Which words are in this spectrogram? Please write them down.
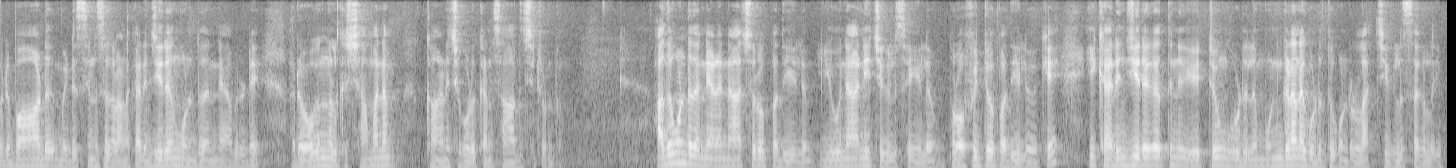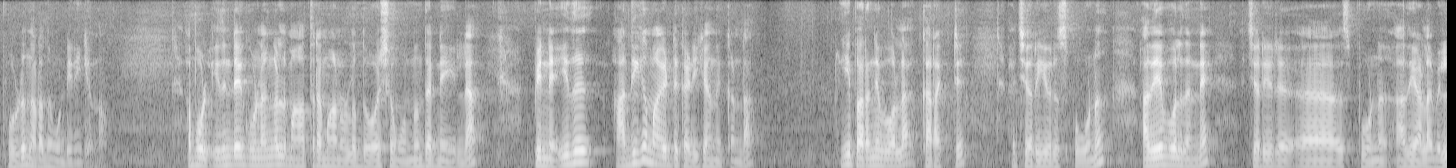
ഒരുപാട് മെഡിസിൻസുകളാണ് കരിഞ്ജീരകം കൊണ്ട് തന്നെ അവരുടെ രോഗങ്ങൾക്ക് ശമനം കാണിച്ചു കൊടുക്കാൻ സാധിച്ചിട്ടുണ്ട്. അതുകൊണ്ട് തന്നെയാണ് നാച്ചുറോപ്പതിയിലും യുനാനി ചികിത്സയിലും പ്രോഫിറ്റോപ്പതിയിലുമൊക്കെ ഈ കരിഞ്ജീരകത്തിന് ഏറ്റവും കൂടുതൽ മുൻഗണന കൊടുത്തുകൊണ്ടുള്ള ചികിത്സകൾ ഇപ്പോഴും നടന്നുകൊണ്ടിരിക്കുന്നു. അപ്പോൾ ഇതിന്റെ ഗുണങ്ങൾ മാത്രമാണുള്ള ദോഷമൊന്നും തന്നെയില്ല. പിന്നെ ഇത് അധികമായിട്ട് കഴിക്കാൻ നിൽക്കണ്ട. ഈ പറഞ്ഞ പോലെ കറക്റ്റ് ചെറിയൊരു സ്പൂണ് അതേപോലെ തന്നെ ചെറിയൊരു സ്പൂണ് അതേ അളവിൽ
